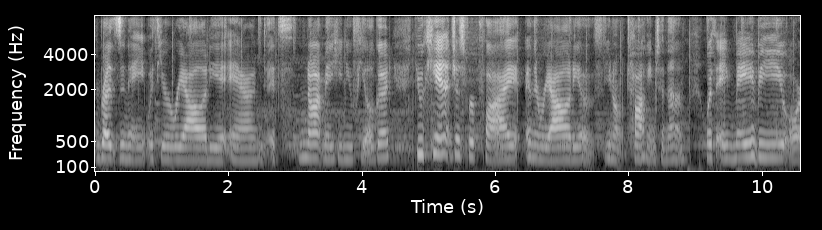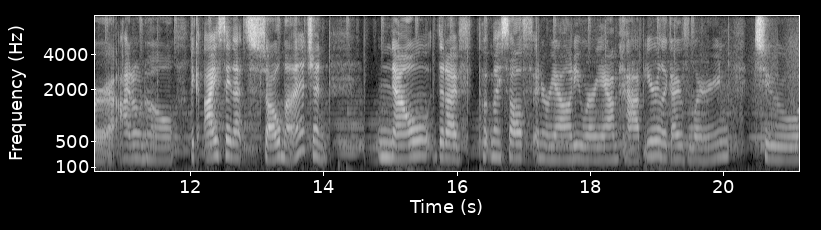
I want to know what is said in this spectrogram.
resonate with your reality and it's not making you feel good, you can't just reply in the reality of, you know, talking to them with a maybe or I don't know. Like, I say that so much, and now that I've put myself in a reality where I am happier, like, I've learned to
